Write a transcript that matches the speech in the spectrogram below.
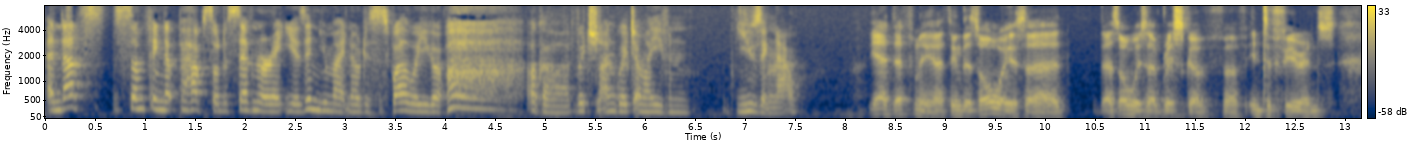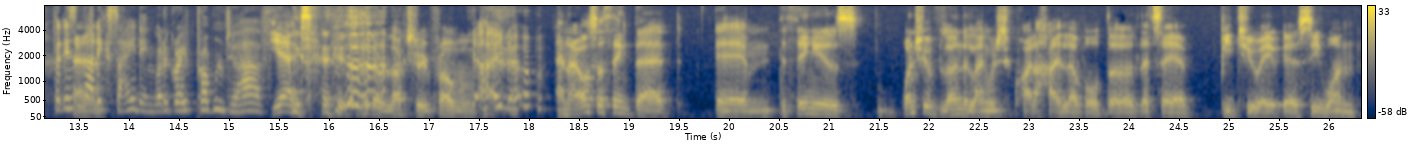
and that's something that perhaps sort of seven or eight years in you might notice as well where you go oh god which language am i even using now Yeah, definitely. I think there's always uh, there's always a risk of, of interference. But isn't that exciting? What a great problem to have. Yeah, exactly. It's a bit of a luxury problem. I know. And I also think that um, the thing is, once you've learned a language to quite a high level, the let's say a B2, a, a C1,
